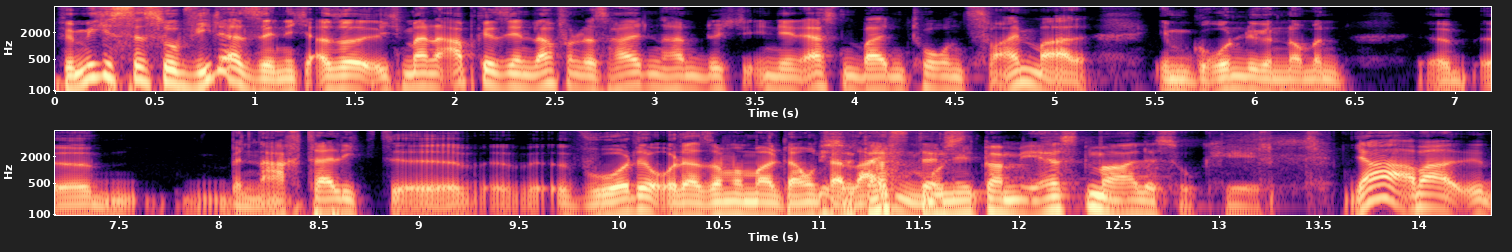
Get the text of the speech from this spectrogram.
Für mich ist das so widersinnig. Also ich meine, abgesehen davon, dass Heidenheim durch in den ersten beiden Toren zweimal im Grunde genommen benachteiligt äh, wurde oder sagen wir mal darunter Wieso leiden das denn? Beim ersten Mal alles okay. Ja, aber äh,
